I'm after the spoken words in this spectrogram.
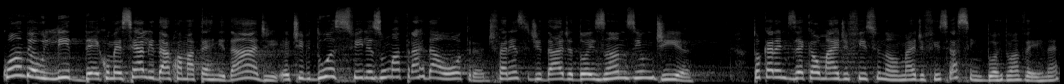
Quando eu lidei, comecei a lidar com a maternidade, eu tive duas filhas, uma atrás da outra. Diferença de idade é dois anos e um dia. Estou querendo dizer que é o mais difícil, não. O mais difícil é assim, dois de uma vez, né?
